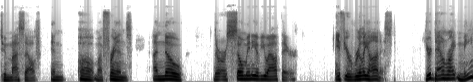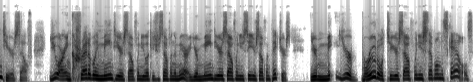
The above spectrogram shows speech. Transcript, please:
to myself. And oh, my friends, I know there are so many of you out there. If you're really honest, you're downright mean to yourself you are incredibly mean to yourself when you look at yourself in the mirror. You're mean to yourself when you see yourself in pictures. You're you're brutal to yourself when you step on the scales.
